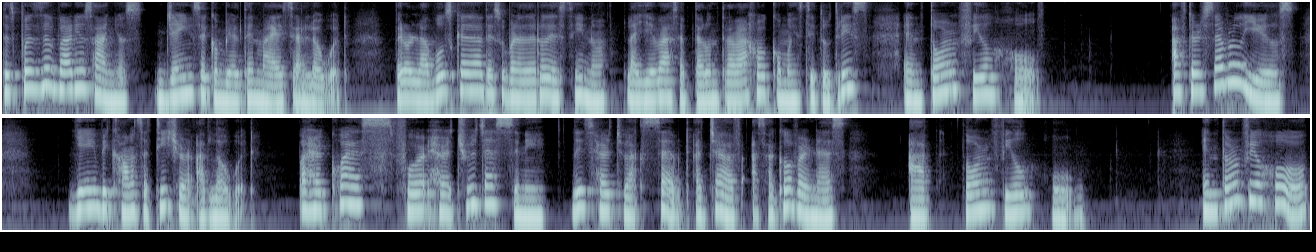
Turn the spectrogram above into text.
Después de varios años, Jane se convierte en maestra en Lowood, pero la búsqueda de su verdadero destino la lleva a aceptar un trabajo como institutriz en Thornfield Hall. After several years, Jane becomes a teacher at Lowood, but her quest for her true destiny leads her to accept a job as a governess at Thornfield Hall. En Thornfield Hall,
